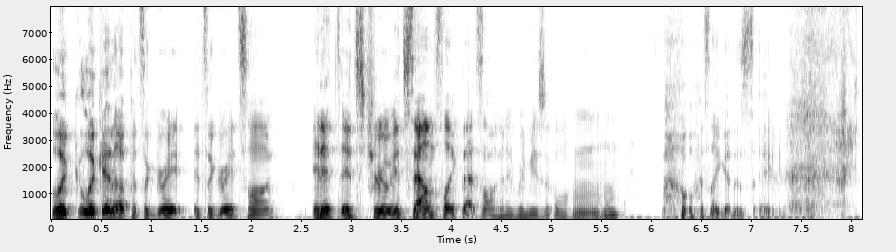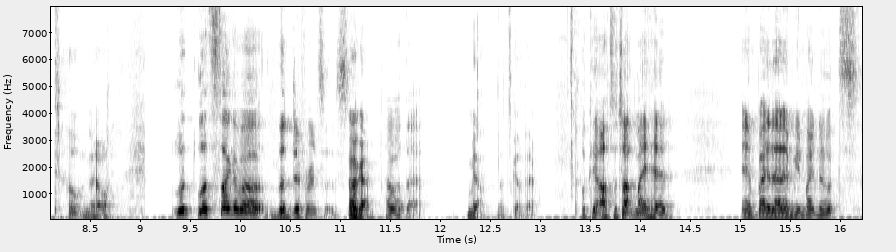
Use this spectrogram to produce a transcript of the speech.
look look it up. It's a great it's a great song, and it's it's true. It sounds like that song in every musical. Mm-hmm. what was I gonna say? I don't know. Let, let's talk about the differences. Okay. How about that? Yeah, let's go there. Okay, off the top of my head, and by that I mean my notes.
